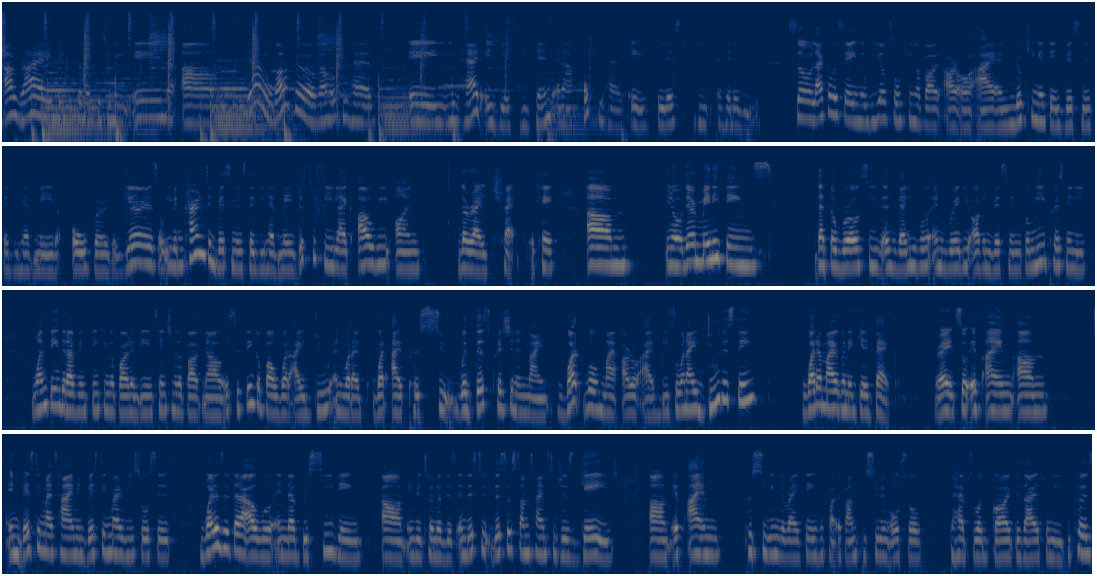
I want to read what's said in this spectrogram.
All right, thank you so much for tuning in. Um, yeah, welcome. I hope you have a you had a blessed weekend, and I hope you have a blessed week ahead of you. So, like I was saying, that we are talking about ROI and looking at the investments that we have made over the years, or even current investments that we have made, just to see like are we on the right track? Okay um, you know, there are many things that the world sees as valuable and worthy of investment. And for me personally, one thing that I've been thinking about and being intentional about now is to think about what I do and what I what I pursue with this question in mind. What will my ROI be? So when I do this thing, what am I going to get back? Right? So if I'm um investing my time, investing my resources, what is it that I will end up receiving um, in return of this. And this to, this is sometimes to just gauge um, if I'm pursuing the right things, if I, if I'm pursuing also perhaps what God desires for me. Because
